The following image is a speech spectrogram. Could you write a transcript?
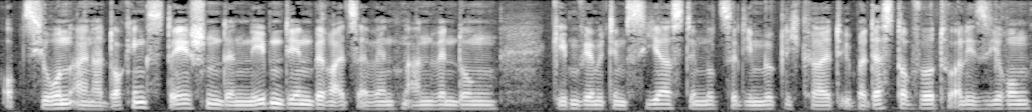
Option einer Docking Station, denn neben den bereits erwähnten Anwendungen geben wir mit dem SIAS dem Nutzer die Möglichkeit, über Desktop-Virtualisierung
